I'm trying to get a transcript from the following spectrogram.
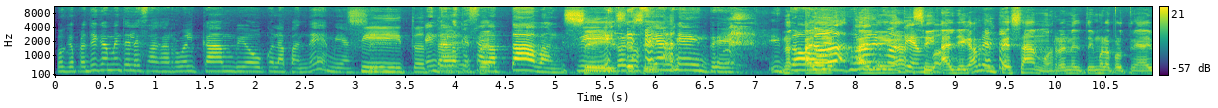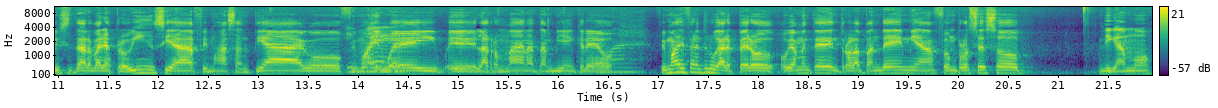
Porque prácticamente les agarró el cambio con la pandemia. Sí, total. Entre los que se adaptaban, sí, sí conocían sí, gente y no, todo, al, todo al al llegar, mismo tiempo. al llegar empezamos, realmente tuvimos la oportunidad de visitar varias provincias, fuimos a Santiago, fuimos Higüey. a Higüey, eh, La Romana también creo. Romana. Fuimos a diferentes lugares, pero obviamente entró la pandemia, fue un proceso digamos,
